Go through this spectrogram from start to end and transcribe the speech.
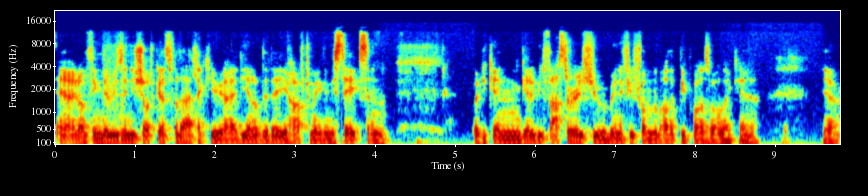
and I don't think there is any shortcuts for that. Like you at the end of the day you have to make the mistakes and but you can get a bit faster if you benefit from other people as well. Like, uh, yeah.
